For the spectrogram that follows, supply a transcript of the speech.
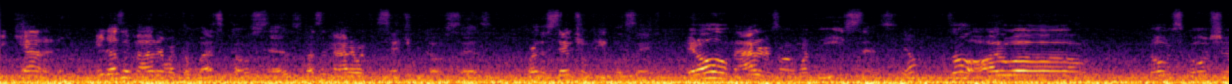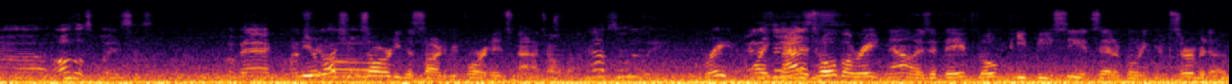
In Canada, it doesn't matter what the West Coast says. Doesn't matter what the Central Coast says, or the Central people say. It all matters on what the East says. Yep. It's all Ottawa, Nova Scotia, all those places. Quebec, Montreal. The election's already decided before it hits Manitoba. Absolutely. Right, the like thing is- Manitoba right now is if they vote PPC instead of voting Conservative,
